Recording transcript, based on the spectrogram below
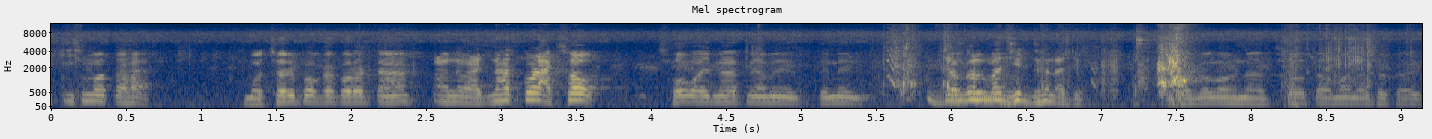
किस्मत है मच्छरी पक्का करत टा आणि वाजनाथ आक्षो छो. वाजनाथ ने जंगल मध्ये जंगल मध्ये छो तर आम्हाला असं काही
